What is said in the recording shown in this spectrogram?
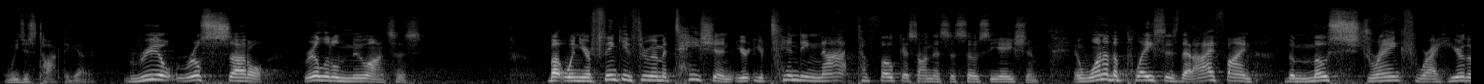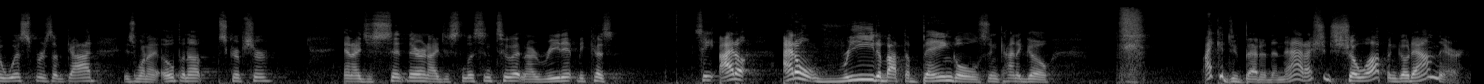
and we just talk together. Real, real subtle, real little nuances. But when you're thinking through imitation, you're, you're, tending not to focus on this association. And one of the places that I find the most strength where I hear the whispers of God is when I open up Scripture and I just sit there and I just listen to it and I read it because, see, I don't. I don't read about the Bengals and kind of go, I could do better than that. I should show up and go down there.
